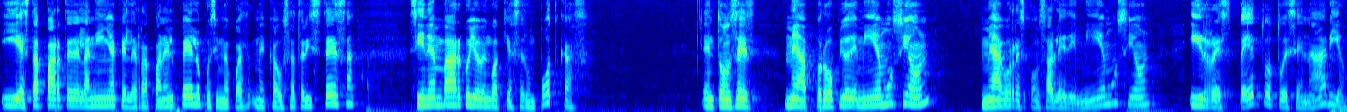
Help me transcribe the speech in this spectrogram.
Y esta parte de la niña que le rapan el pelo, pues sí me, me causa tristeza. Sin embargo, yo vengo aquí a hacer un podcast. Entonces, me apropio de mi emoción, me hago responsable de mi emoción y respeto tu escenario.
